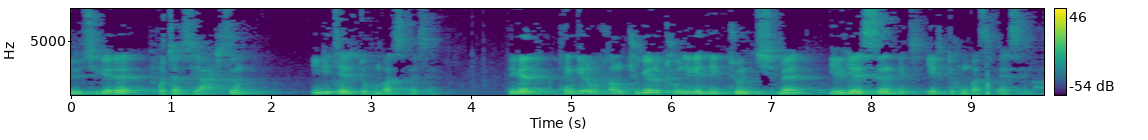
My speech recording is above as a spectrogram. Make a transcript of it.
тэр чигээрээ буцаас явсан ингэж ярьдаг хүн бас байсан. Тэгээд Тэнгэр бурхан жүгээр түүнийг нэг зүнчмэ илгээсэн гэж ярьдаг хүн бас байсан юм.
